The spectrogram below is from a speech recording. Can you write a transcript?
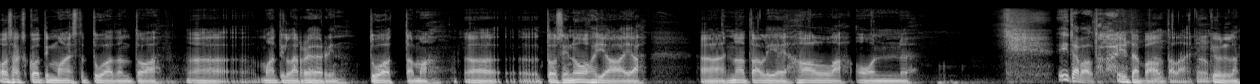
osaksi kotimaista tuotantoa Matila Röörin tuottama. Äh, tosin ohjaaja äh, Natalie Halla on... Itävaltalainen. Itävaltalainen, no. kyllä.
